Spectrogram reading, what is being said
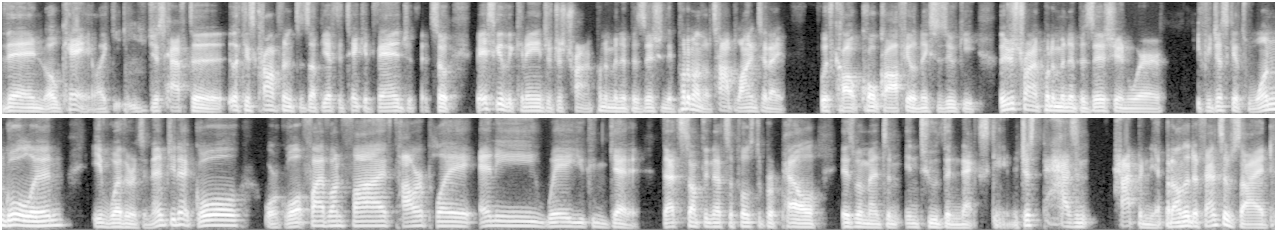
then okay, like you just have to like his confidence is up. You have to take advantage of it. So basically, the Canadiens are just trying to put him in a position. They put him on the top line tonight with Cole, Cole Caufield, Nick Suzuki. They're just trying to put him in a position where if he just gets one goal in, even whether it's an empty net goal or goal up five on five, power play, any way you can get it, that's something that's supposed to propel his momentum into the next game. It just hasn't happened yet. But on the defensive side,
